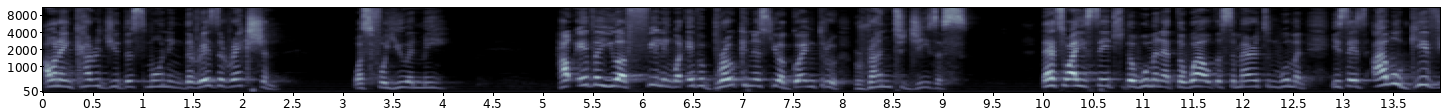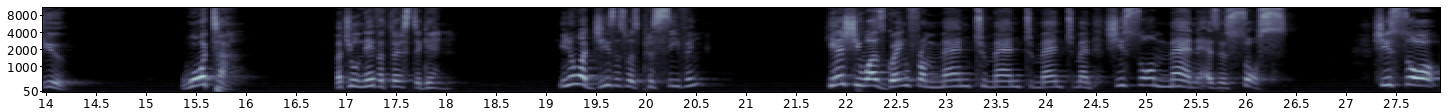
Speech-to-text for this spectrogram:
I want to encourage you this morning. The resurrection was for you and me. However, you are feeling, whatever brokenness you are going through, run to Jesus. That's why he said to the woman at the well, the Samaritan woman, he says, I will give you water, but you'll never thirst again. You know what Jesus was perceiving? Here she was going from man to man to man to man. She saw man as a source. She saw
